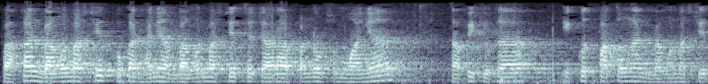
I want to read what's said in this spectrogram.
Bahkan bangun masjid bukan hanya bangun masjid secara penuh semuanya, tapi juga ikut patungan bangun masjid.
